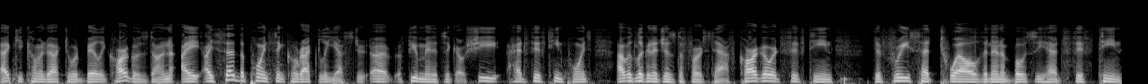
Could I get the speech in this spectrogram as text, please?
I keep coming back to what Bailey Cargo's done. I, I said the points incorrectly yesterday, uh, a few minutes ago. She had 15 points. I was looking at just the first half. Cargo had 15, DeFries had 12, and then Abosi had 15.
